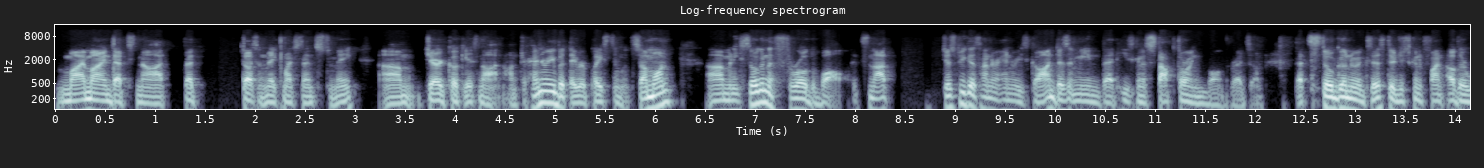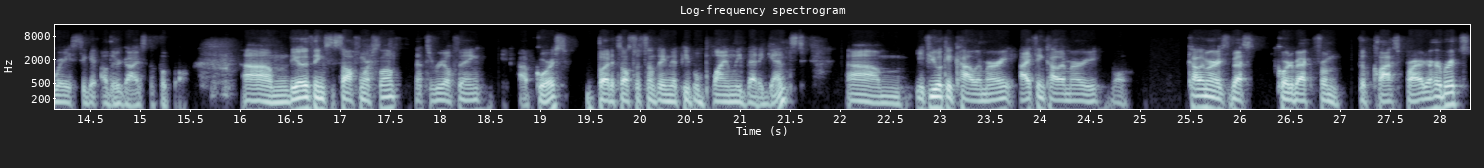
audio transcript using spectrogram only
my mind, that's not that doesn't make much sense to me. Um, Jared Cook is not Hunter Henry, but they replaced him with someone, um, and he's still going to throw the ball. It's not just because Hunter Henry's gone doesn't mean that he's going to stop throwing the ball in the red zone. That's still going to exist. They're just going to find other ways to get other guys the football. Um, the other thing is the sophomore slump. That's a real thing, of course, but it's also something that people blindly bet against. Um, if you look at Kyler Murray, I think Kyler Murray, well, Kyler Murray is the best quarterback from the class prior to Herbert's.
